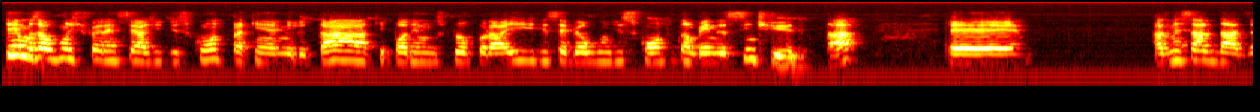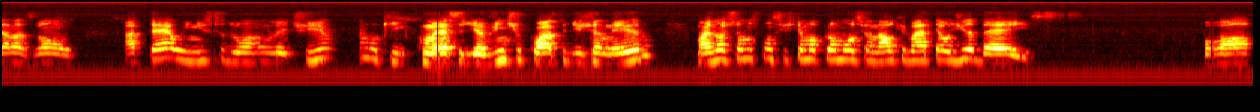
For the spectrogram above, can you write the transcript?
Temos alguns diferenciais de desconto para quem é militar, que podem nos procurar e receber algum desconto também nesse sentido, tá? É, as mensalidades, elas vão até o início do ano letivo, que começa dia 24 de janeiro, mas nós estamos com um sistema promocional que vai até o dia 10. O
